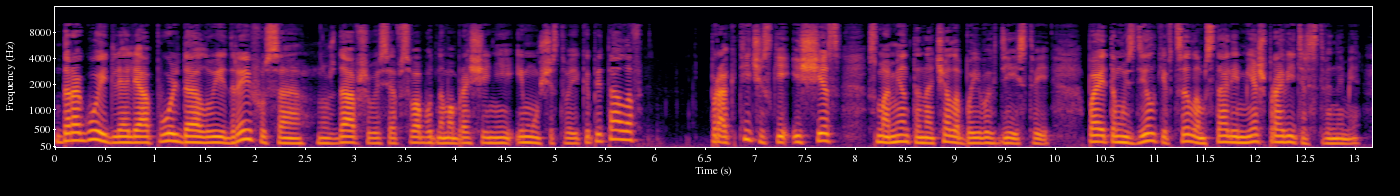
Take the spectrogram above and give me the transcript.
дорогой для Леопольда Луи Дрейфуса, нуждавшегося в свободном обращении имущества и капиталов, практически исчез с момента начала боевых действий, поэтому сделки в целом стали межправительственными –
